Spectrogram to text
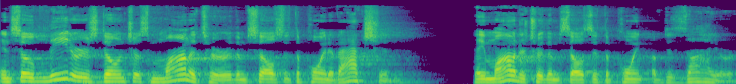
And so leaders don't just monitor themselves at the point of action. They monitor themselves at the point of desire,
